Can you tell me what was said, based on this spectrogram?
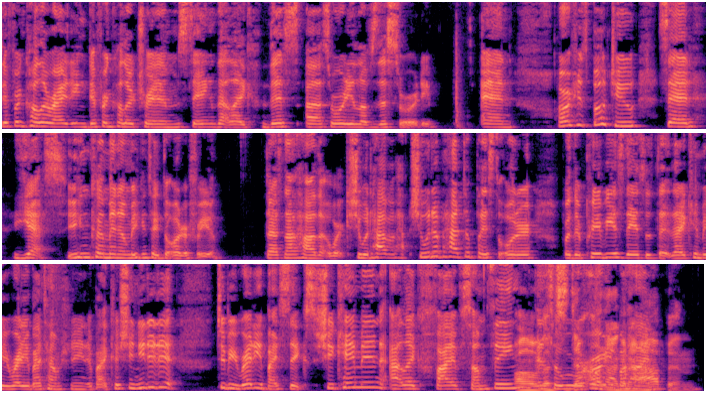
different color writing, different color trims, saying that like this uh, sorority loves this sorority. And whoever she spoke to said, "Yes, you can come in and we can take the order for you." That's not how that works. She would have she would have had to place the order for the previous day so that, that it can be ready by the time she needed it by because she needed it to be ready by six. She came in at like five something, Oh, and so we were already not behind. happen.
